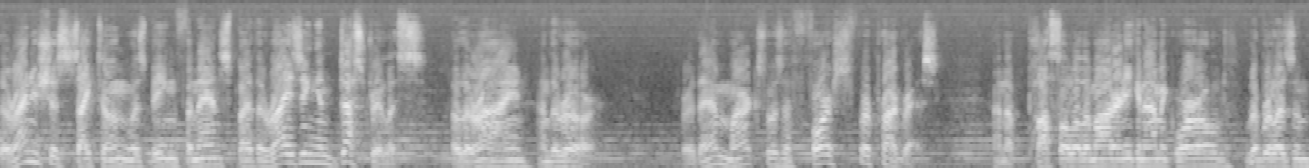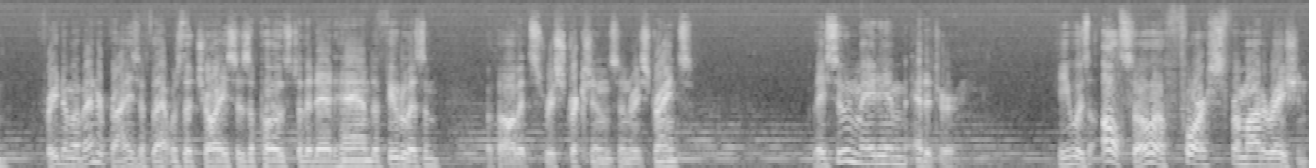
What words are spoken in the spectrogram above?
The Rheinische Zeitung was being financed by the rising industrialists of the Rhine and the Ruhr. For them, Marx was a force for progress, an apostle of the modern economic world, liberalism, freedom of enterprise, if that was the choice, as opposed to the dead hand of feudalism, with all its restrictions and restraints. They soon made him editor. He was also a force for moderation.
